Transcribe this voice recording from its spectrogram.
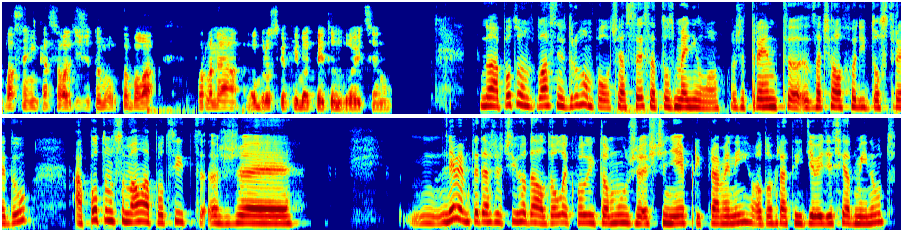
vlastne inkasovali. Čiže to, bol, to bola podľa mňa obrovská chyba tejto dvojice. No. No a potom vlastne v druhom polčase sa to zmenilo, že trend e, začal chodiť do stredu a potom som mala pocit, že neviem teda, že či ho dal dole kvôli tomu, že ešte nie je pripravený odohrať tých 90 minút,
